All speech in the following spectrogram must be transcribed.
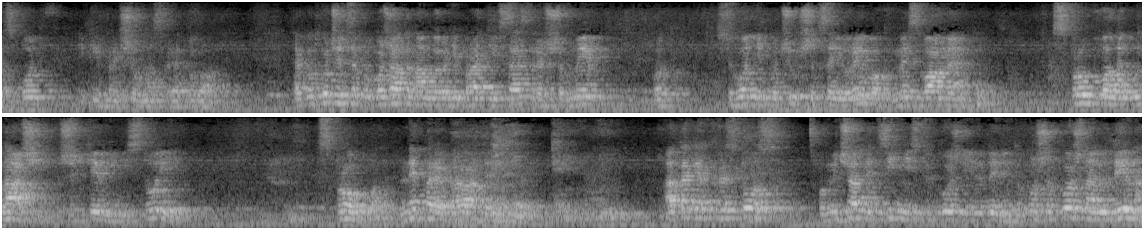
Господь, який прийшов нас врятувати. Так от хочеться побажати нам, дорогі браті і сестри, щоб ми, от сьогодні, почувши цей уривок, ми з вами спробували у нашій життєвій історії спробували не перебирати людей. А так як Христос помічати цінність у кожній людині, тому що кожна людина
